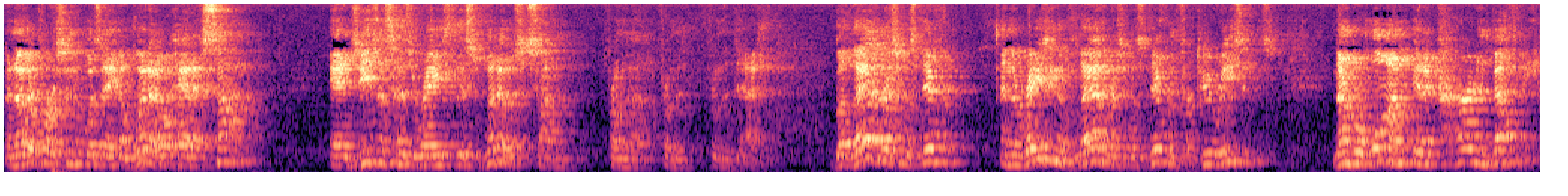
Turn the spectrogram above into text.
Another person who was a, a widow had a son, and Jesus has raised this widow's son from the, from the, from the dead. But Lazarus was different. And the raising of Lazarus was different for two reasons. Number one, it occurred in Bethany.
